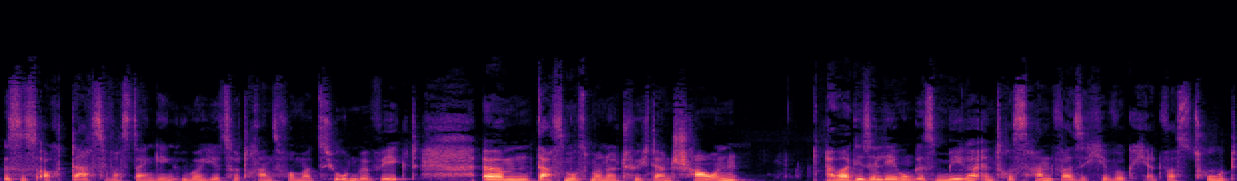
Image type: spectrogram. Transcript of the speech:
ist es auch das, was dein Gegenüber hier zur Transformation bewegt. Ähm, das muss man natürlich dann schauen. Aber diese Legung ist mega interessant, weil sich hier wirklich etwas tut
